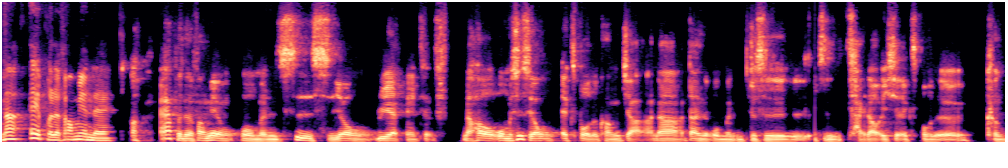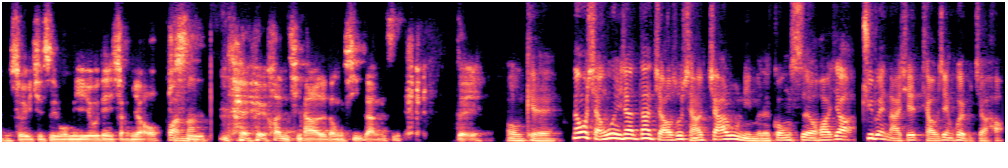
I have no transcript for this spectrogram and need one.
那 App 的方面呢？啊，App 的方面，我们是使用 React Native，然后我们是使用 Expo 的框架，那但我们就是一直踩到一些 Expo 的坑，所以其实我们也有点想要就是换吗 对换其他的东西这样子。对，OK，那我想问一下，那假如说想要加入你们的公司的话，要具备哪些条件会比较好？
